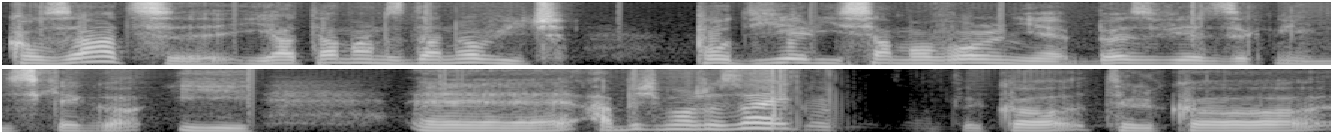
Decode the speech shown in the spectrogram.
kozacy i Ataman Zdanowicz podjęli samowolnie, bez wiedzy Chmielnickiego i a być może za jego tylko, tylko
